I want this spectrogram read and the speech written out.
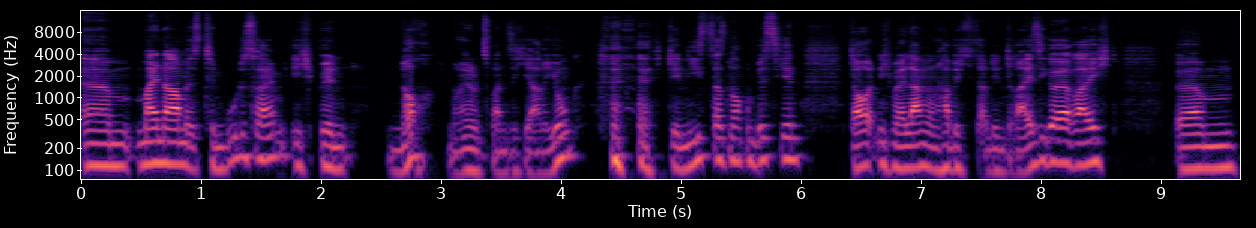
ähm, mein Name ist Tim Budesheim. Ich bin noch 29 Jahre jung. ich genieße das noch ein bisschen. Dauert nicht mehr lang, dann habe ich den 30er erreicht. Ähm,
